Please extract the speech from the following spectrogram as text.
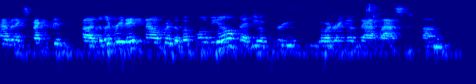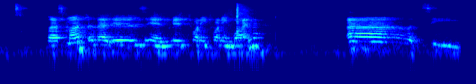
have an expected, uh, delivery date now for the bookmobile that you approved the ordering of that last, um, last month, and that is in mid twenty twenty-one. Uh, let's see,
